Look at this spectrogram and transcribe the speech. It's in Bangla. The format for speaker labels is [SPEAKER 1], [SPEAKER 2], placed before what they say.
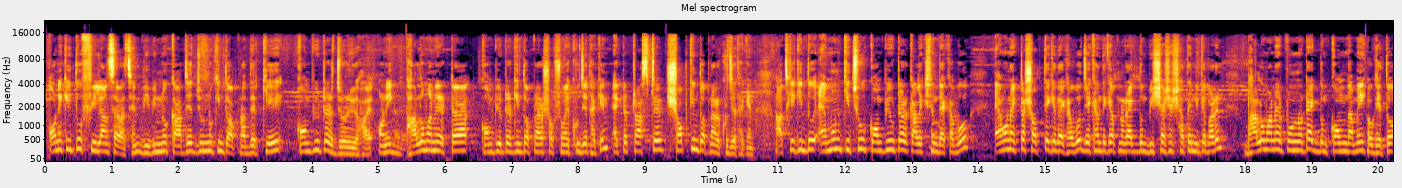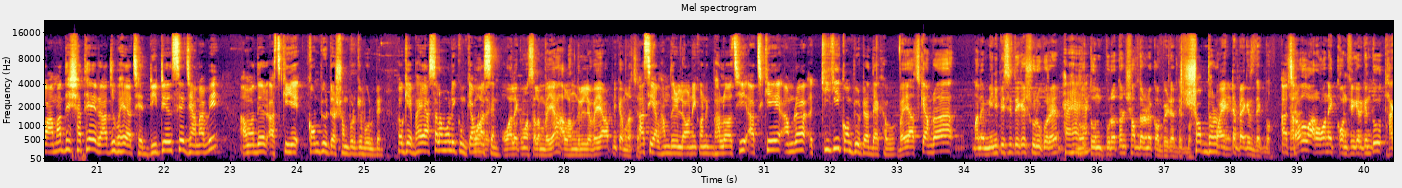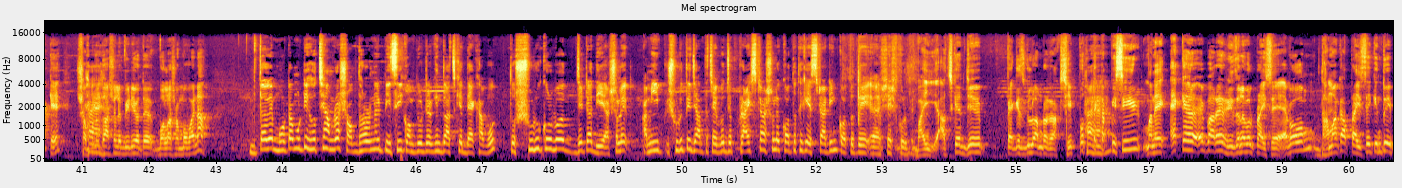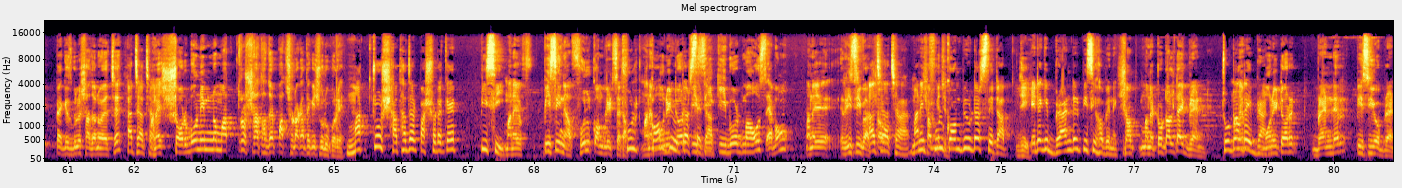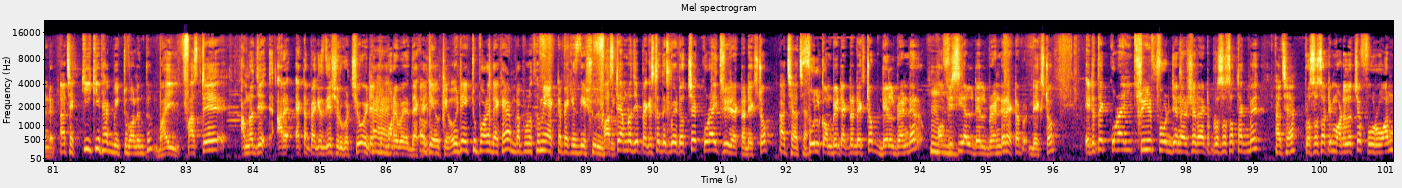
[SPEAKER 1] অনেকেই তো ফ্রিলান্সার আছেন, বিভিন্ন কাজের জন্য কিন্তু আপনাদেরকে কম্পিউটার জরুরি হয়। অনেক ভালো মানের একটা কম্পিউটার কিন্তু আপনারা সবসময় খুঁজে থাকেন, একটা ট্রাস্টেড শপ কিন্তু আপনারা খুঁজে থাকেন। আজকে কিন্তু এমন কিছু কম্পিউটার কালেকশন দেখাবো, এমন একটা শপ থেকে দেখাবো, যেখান থেকে আপনারা একদম বিশ্বাসের সাথে নিতে পারেন। ভালো মানের পণ্যটা একদম কম দামে। ওকে তো আমাদের সাথে রাজু ভাই আছে ডিটেলসে জানাবে। আমাদের আজকে কম্পিউটার সম্পর্কে বলবেন। ওকে ভাই আসসালামু আলাইকুম কেমন আছেন?
[SPEAKER 2] ওয়ালাইকুম আসসালাম ভাইয়া আলহামদুলিল্লাহ ভাইয়া আপনি কেমন আছেন?
[SPEAKER 1] আছি আলহামদুলিল্লাহ অনেক অনেক ভালো আছি। আজকে আমরা কি কি কম্পিউটার দেখাবো?
[SPEAKER 2] ভাই আজকে আমরা মানে মিনি পিসি থেকে শুরু করে
[SPEAKER 1] হ্যাঁ, হ্যাঁ,
[SPEAKER 2] নতুন পুরাতন সব ধরনের কম্পিউটার দেখব।
[SPEAKER 1] সব ধরনের?
[SPEAKER 2] একটা প্যাকেজ দেখব।
[SPEAKER 1] আচ্ছা।
[SPEAKER 2] আরও অনেক কনফিগার কিন্তু থাকে। সবগুলো
[SPEAKER 1] হ্যাঁ,
[SPEAKER 2] তো আসলে ভিডিওতে বলা সম্ভব হয় না।
[SPEAKER 1] তাহলে মোটামুটি হচ্ছে আমরা সব ধরনের পিসি কম্পিউটার কিন্তু আজকে দেখাবো। তো শুরু করব যেটা দিয়ে। আসলে আমি শুরুতে জানতে চাইব যে প্রাইসটা আসলে কত থেকে স্টার্টিং কততে শেষ করবে?
[SPEAKER 2] ভাই আজকের যে প্যাকেজগুলো আমরা রাখছি প্রত্যেকটা
[SPEAKER 1] হ্যাঁ।
[SPEAKER 2] পিসির মানে একেবারে রিজনেবল প্রাইসে এবং ধামাকা প্রাইসে কিন্তু এই প্যাকেজগুলো সাজানো হয়েছে।
[SPEAKER 1] আচ্ছা, আচ্ছা।
[SPEAKER 2] মানে সর্বনিম্ন মাত্র সাত হাজার পাঁচশো টাকা থেকে শুরু করে।
[SPEAKER 1] মাত্র সাত হাজার পাঁচশো টাকায় পিসি
[SPEAKER 2] মানে পিসি না ফুল কমপ্লিট সেটআপ মানে মনিটর পিসি কিবোর্ড মাউস এবং মানে রিসিভার
[SPEAKER 1] আচ্ছা আচ্ছা মানে ফুল কম্পিউটার সেট
[SPEAKER 2] জি।
[SPEAKER 1] এটা কি ব্র্যান্ডের পিসি হবে নাকি?
[SPEAKER 2] সব মানে টোটালটাই ব্র্যান্ড
[SPEAKER 1] টোটালটাই brand।
[SPEAKER 2] মনিটর ব্র্যান্ডের পিসিও ব্র্যান্ডের
[SPEAKER 1] আচ্ছা কি কি থাকবে একটু বলেন তো?
[SPEAKER 2] ভাই ফার্স্টে আমরা যে আর একটা প্যাকেজ দিয়ে শুরু করছি ওইটা একটু পরে দেখাই।
[SPEAKER 1] ওকে ওকে ওইটা একটু পরে দেখাই। আমরা প্রথমে একটা প্যাকেজ দিয়ে শুরু
[SPEAKER 2] ফার্স্টে আমরা যে প্যাকেজটা দেখব এটা হচ্ছে কোরাই থ্রির একটা ডেস্কটপ
[SPEAKER 1] আচ্ছা আচ্ছা।
[SPEAKER 2] ফুল কমপ্লিট একটা ডেস্কটপ ডেল ব্র্যান্ডের অফিসিয়াল ডেল ব্র্যান্ডের একটা ডেস্কটপ এটাতে কোরাই থ্রি ফোর জেনারেশনের একটা প্রসেসর থাকবে।
[SPEAKER 1] আচ্ছা।
[SPEAKER 2] প্রসেসরটি মডেল হচ্ছে ফোর ওয়ান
